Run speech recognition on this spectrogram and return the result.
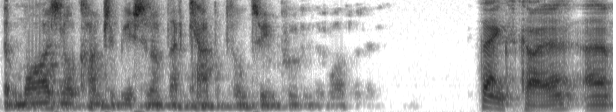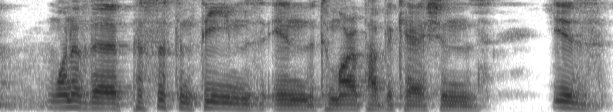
the marginal contribution of that capital to improving the world. Thanks, Khaya. Uh, one of the persistent themes in the Tomorrow publications is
